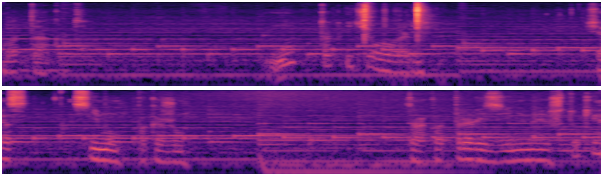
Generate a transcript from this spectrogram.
Вот так вот. Ну, так ничего вроде. Сейчас сниму, покажу. Так, вот прорезиненные штуки.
